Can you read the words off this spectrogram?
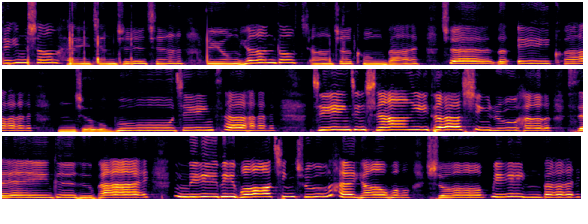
今生黑键之间，永远都夹着空白，缺了一块就不精彩。紧紧相依的心如何 say goodbye？你比我清楚，还要我说明白？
